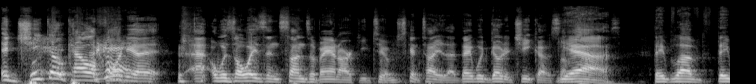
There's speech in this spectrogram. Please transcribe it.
In Chico, California, uh, was always in Sons of Anarchy too. I'm just gonna tell you that they would go to Chico. Sometimes. Yeah, they loved. They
